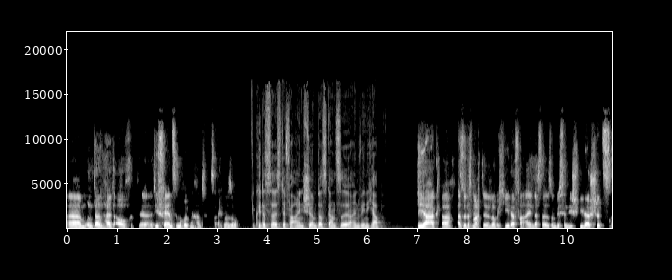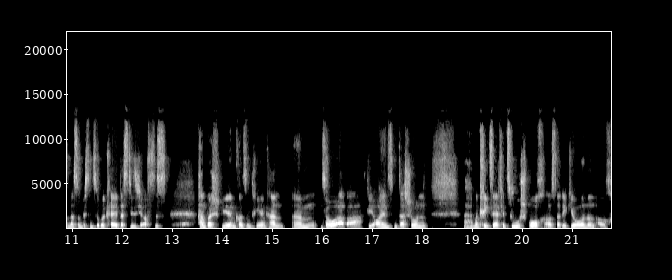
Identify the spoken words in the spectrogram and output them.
ähm, und dann halt auch äh, die Fans im Rücken hat, sag ich mal so. Okay, das heißt, der Verein schirmt das Ganze ein wenig ab. Ja, klar. Also das macht, glaube ich, jeder Verein, dass er so ein bisschen die Spieler schützt und das so ein bisschen zurückhält, dass die sich auf das Handballspielen konzentrieren kann. Ähm, so, aber die Eulen sind da schon, äh, man kriegt sehr viel Zuspruch aus der Region und auch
